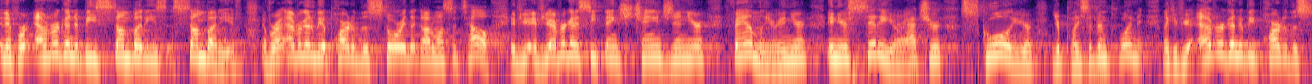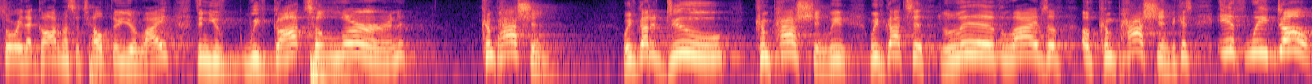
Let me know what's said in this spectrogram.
And if we're ever going to be somebody's somebody, if, if we're ever going to be a part of the story that God wants to tell, if, you, if you're ever going to see things changed in your family or in your, in your city or at your school, your, your place of employment, like if you're ever going to be part of the story that God wants to tell through your life, then you've, we've got to learn compassion. We've got to do compassion. We, we've got to live lives of, of compassion because if we don't,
